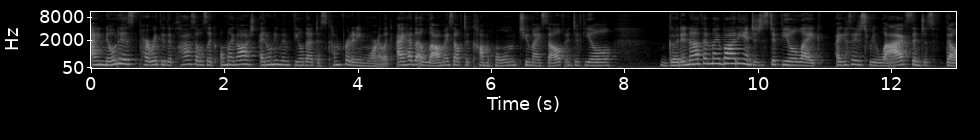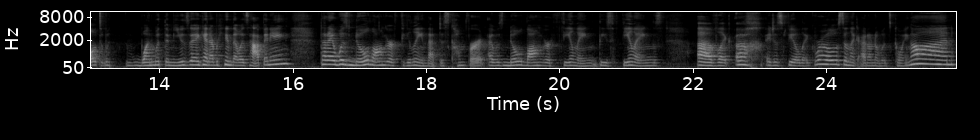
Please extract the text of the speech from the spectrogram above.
I noticed partway through the class, I was like, oh my gosh, I don't even feel that discomfort anymore. Like I had to allow myself to come home to myself and to feel good enough in my body and to just to feel like I guess I just relaxed and just felt with one with the music and everything that was happening that I was no longer feeling that discomfort. I was no longer feeling these feelings of like, ugh, I just feel like gross and like I don't know what's going on.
